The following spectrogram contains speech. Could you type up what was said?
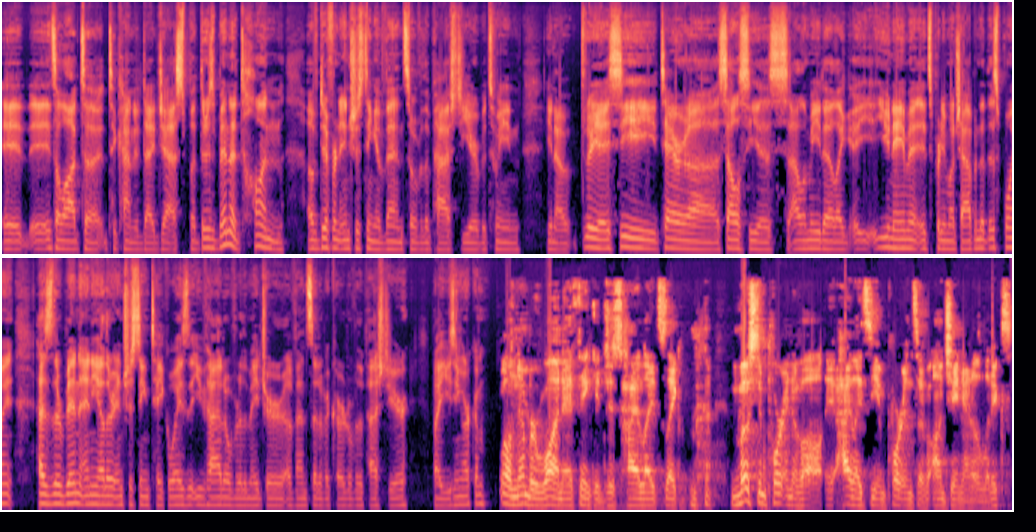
it, it's a lot to to kind of digest. But there's been a ton of different interesting events over the past year between you know 3AC, Terra, Celsius, Alameda, like you name it, it's pretty much happened at this point. Has there been any other interesting takeaways that you've had over the major events that have occurred over the past year? By using Arkham? Well, number one, I think it just highlights, like, most important of all, it highlights the importance of on chain analytics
